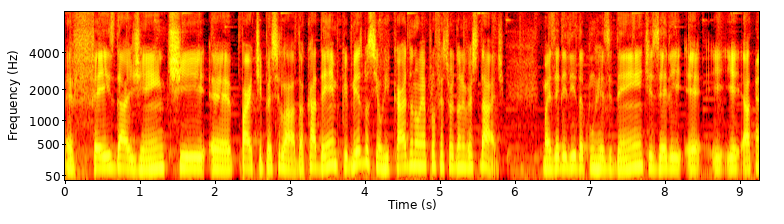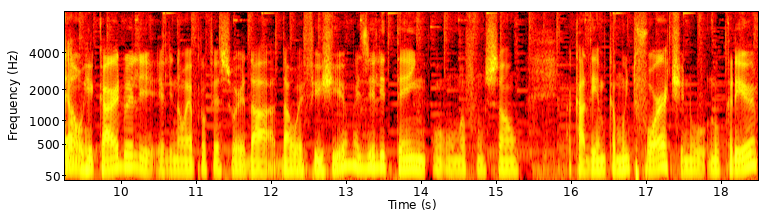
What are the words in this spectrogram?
é, fez da gente é, partir para esse lado acadêmico. E mesmo assim, o Ricardo não é professor da universidade, mas ele lida com residentes, ele é, e, e até É, não, o- o Ricardo, ele, ele não é professor da, da UFG, mas ele tem uma função acadêmica muito forte no, no CRER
